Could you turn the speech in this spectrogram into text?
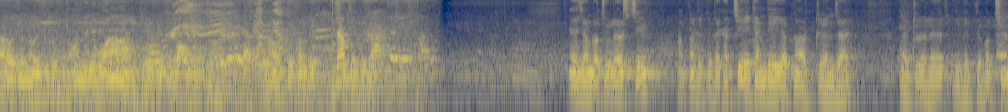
কারোর জন্য ওয়েট করবেন অনলি ওয়ান মিনিট এর ভিতরে উঠতে হবে। না উঠতে পারলে। থেকে যাবে এই যে আমরা চলে আসছি আপনাদেরকে দেখাচ্ছি এখান দিয়েই আপনার ট্রেন যায়। মেট্রো রেলের এই দেখতে পাচ্ছেন।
